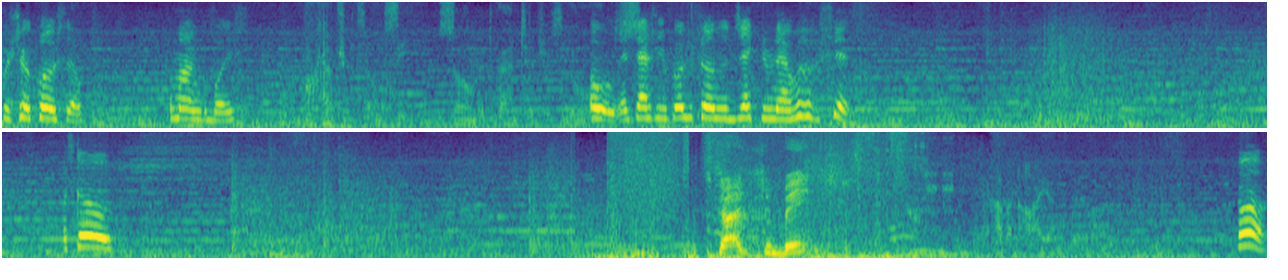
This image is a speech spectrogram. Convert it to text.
We're so close though. Come on, good boys. You captured Zone C. Zone advantage is yours. Oh, let's actually focus on the objective now. Oh shit. Let's go. That's a bit. Have an iron will. Oh,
